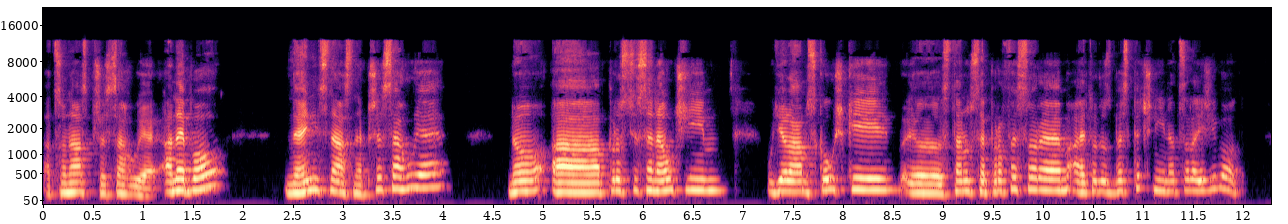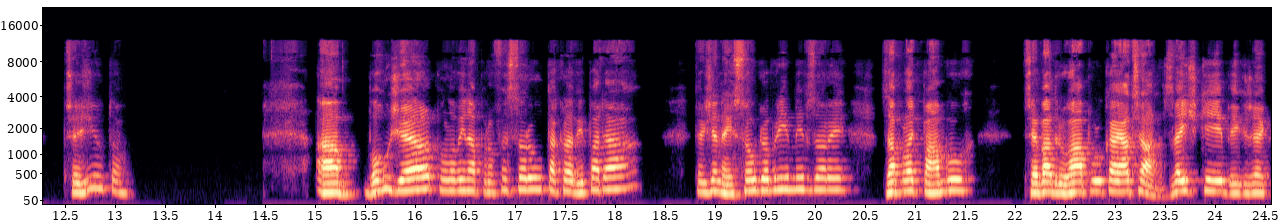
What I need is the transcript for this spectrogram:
a co nás přesahuje. A nebo ne, nic nás nepřesahuje, no a prostě se naučím, udělám zkoušky, e, stanu se profesorem a je to dost bezpečný na celý život. Přežiju to. A bohužel polovina profesorů takhle vypadá, takže nejsou dobrými vzory. Zaplať pán Bůh, třeba druhá půlka, já třeba z vejšky bych řekl,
